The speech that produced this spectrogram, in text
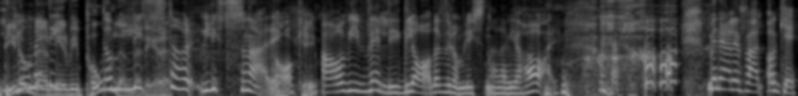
Det är Jo, de där det- nere vid poolen. De lyssnar. lyssnar. Ja, okej. ja, och vi är väldigt glada för de lyssnarna vi har. men i alla fall, okej.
